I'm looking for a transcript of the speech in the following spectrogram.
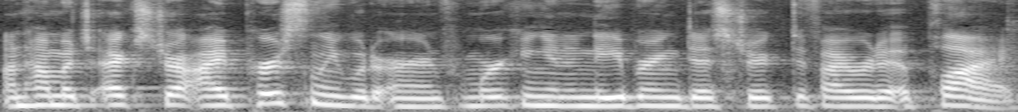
on how much extra I personally would earn from working in a neighboring district if I were to apply.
